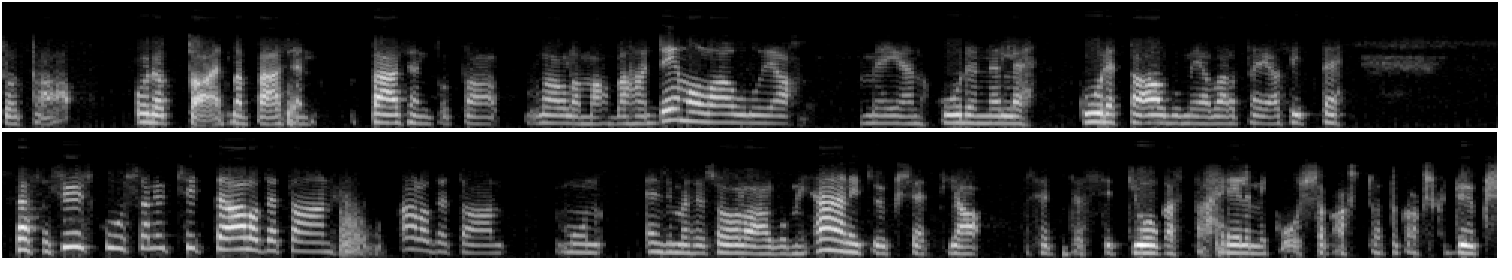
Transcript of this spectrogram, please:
tota, odottaa, että mä pääsen pääsen tota, laulamaan vähän demolauluja meidän kuudennelle, kuudetta albumia varten ja sitten tässä syyskuussa nyt sitten aloitetaan, aloitetaan mun ensimmäisen soloalbumin äänitykset ja se pitäisi sitten julkaista helmikuussa 2021.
